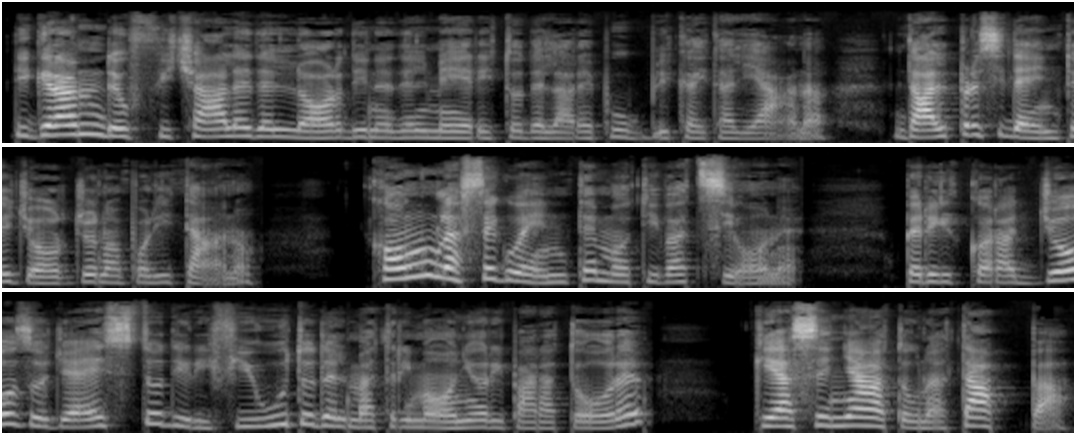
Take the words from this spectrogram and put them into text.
di grande ufficiale dell'Ordine del Merito della Repubblica Italiana dal presidente Giorgio Napolitano, con la seguente motivazione per il coraggioso gesto di rifiuto del matrimonio riparatore che ha segnato una tappa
